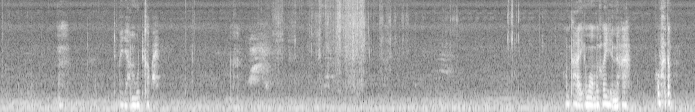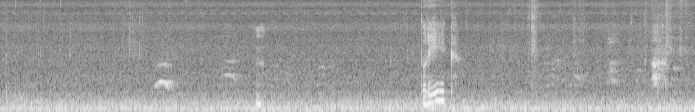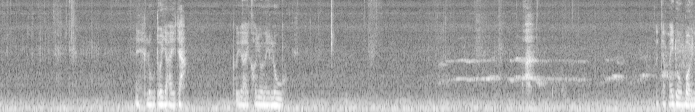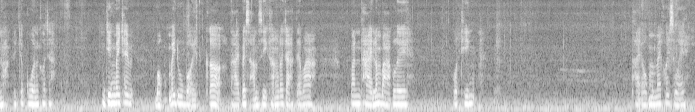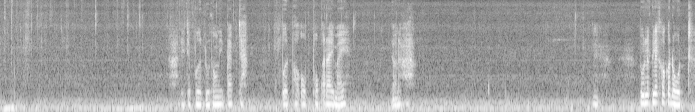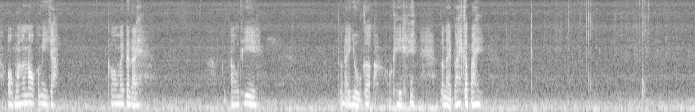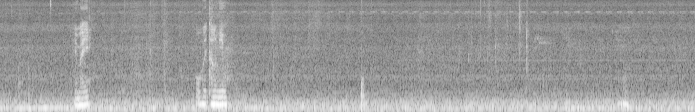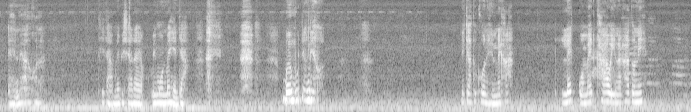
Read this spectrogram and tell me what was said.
จะพยายามมุดเข้าไปคนถ่ายก็มองไม่ค่อยเห็นนะคะ เพราะว่าต้องตัวเล็ก นี่ รูตัวใหญ่จ้ะ ตัวใหญ่เขาอยู่ในรูก็จะไม่ดูบ่อยเนาะเดี๋ยวจะกวนเขาจะจริงๆ ไม่ใช่บอกไม่ดูบ่อย ก็ถ่ายไปสามสี่ครั้งแล้วจ้ะ แต่ว่ามันถ่ายลำบากเลย กดทิ้ง ถ่ายออกมาไม่ค่อยสวยเดี๋ยวจะเปิดดูตรงนี้แป๊บจ้ะ ปิดพออบพบอะไรไหม เดี๋ยวนะคะ ตัวเล็กๆเขากระโดดออกมาข้างนอกก็มีจ้ะ ก็ไม่เป็นไร เอาที่ ตัวไหนอยู่ก็ โอเค ตัวไหนไปก็ไป เห็นไหม โอ้ยทางนิ้ว เห็นไหมคะ ทุกคน ที่ถามนี่ไม่ช่อะไรหรอกวิมลไม่เห็นจ้ะมือมุดอย่างเดียว นี่จ้ะทุกคนเห็นไหมคะ เล็กกว่าเม็ดข้าวอีกนะคะ ตัวนี้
